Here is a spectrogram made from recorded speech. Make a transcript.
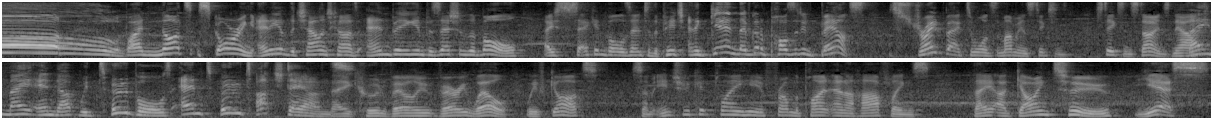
Multi-ball! By not scoring any of the challenge cards and being in possession of the ball, a second ball is entered the pitch, and again they've got a positive bounce straight back towards the mummy and sticks and sticks and stones. Now They may end up with two balls and two touchdowns. They could very, very well. We've got some intricate play here from the Pint-Anna Halflings. They are going to, yes,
